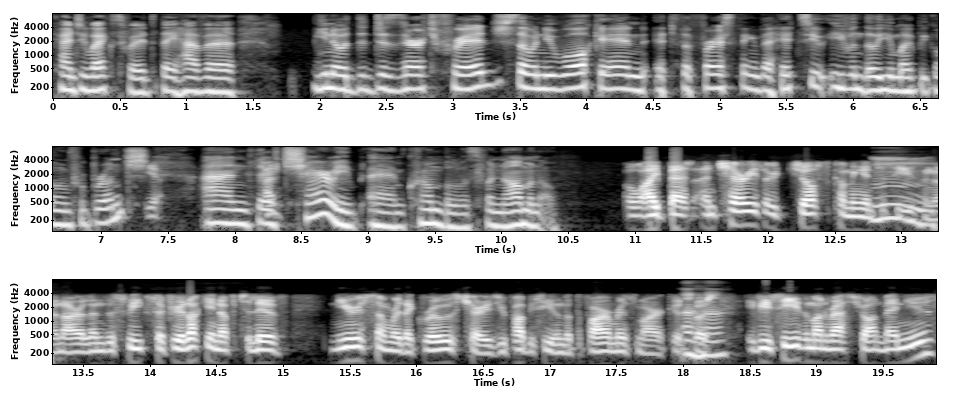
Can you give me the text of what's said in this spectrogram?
County Wexford, they have a, you know, the dessert fridge. So when you walk in, it's the first thing that hits you, even though you might be going for brunch. Yeah. And their cherry um, crumble was phenomenal. Oh, I bet. And cherries are just coming into season in Ireland this week. So if you're lucky enough to live near somewhere that grows cherries, you probably see them at the farmers market. But if you see them on restaurant menus,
